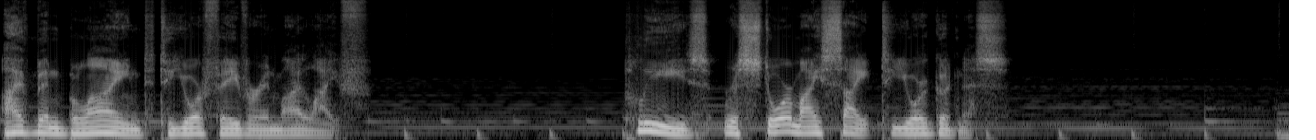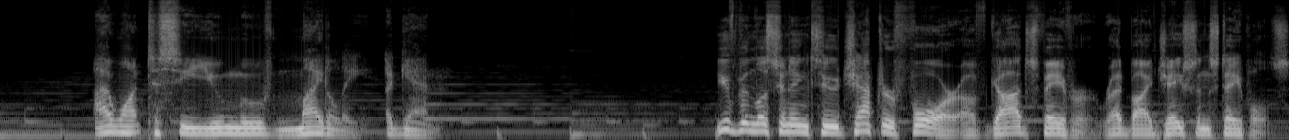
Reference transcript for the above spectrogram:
I've been blind to your favor in my life. Please restore my sight to your goodness. I want to see you move mightily again. You've been listening to Chapter 4 of God's Favor, read by Jason Staples.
